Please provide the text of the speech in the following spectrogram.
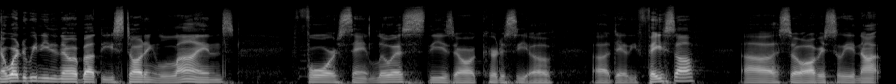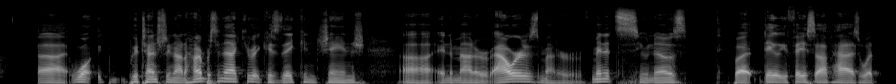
Now, what do we need to know about these starting lines for St. Louis? These are courtesy of uh, Daily Faceoff. Uh, so obviously not uh, well, potentially not 100% accurate because they can change uh, in a matter of hours, a matter of minutes, who knows. But Daily Faceoff has what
